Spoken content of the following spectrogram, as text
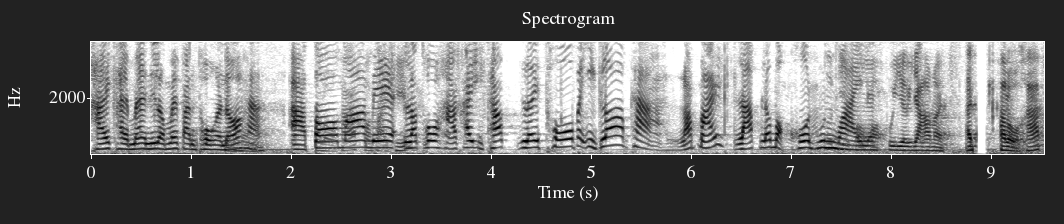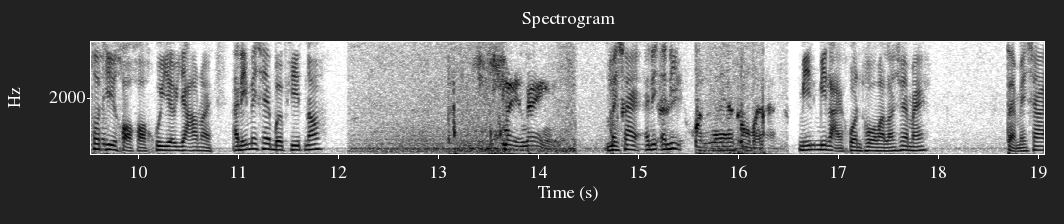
คล้ายใครแม่อันนี้เราไม่ฟันธงอะเนาะเสียงเหมื อนนะอ่าต่อมาขอสายเมย์พีทเราโทรหาใครอีกครับ เลยโทรไปอีกรอบค่ะอ่ารับไหมรับแล้วบอกโคตรวุ่นวายเลย ขอคุยยาวๆหน่อยอันฮัลโหลครับโทษทีขอขอคุยยาวๆหน่อย อันนี้ไม่ใช่เบอร์พีทเนาะไม่ไม่ไม่ใช่ อันนี้อันนี้คนแรกโทรมามีมีหลายคนโทรมาแล้วใช่ไหมแต่ไม่ใช่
